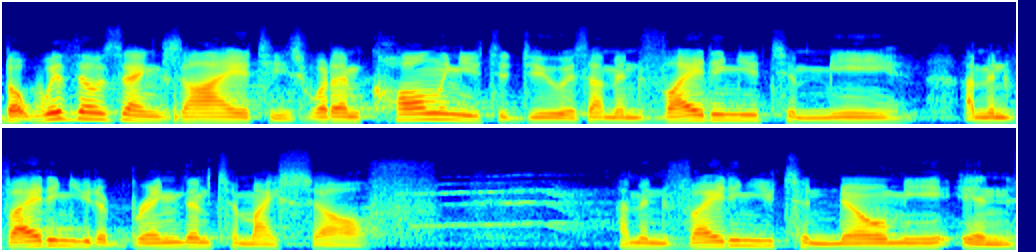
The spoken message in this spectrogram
But with those anxieties, what I'm calling you to do is I'm inviting you to me. I'm inviting you to bring them to myself. I'm inviting you to know me in,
